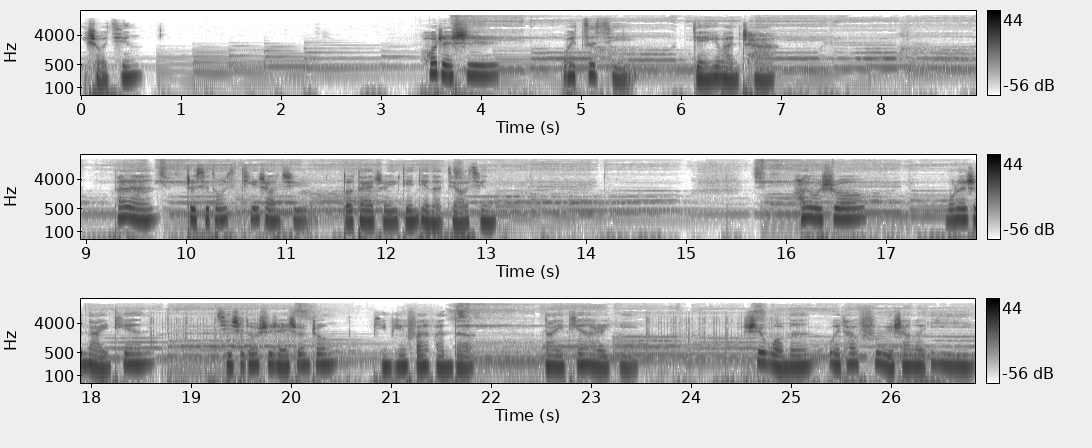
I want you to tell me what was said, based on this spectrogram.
一首经，或者是为自己点一碗茶。当然，这些东西听上去都带着一点点的矫情。好友说，无论是哪一天，其实都是人生中平平凡凡的那一天而已，是我们为它赋予上了意义。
